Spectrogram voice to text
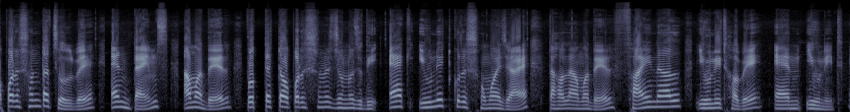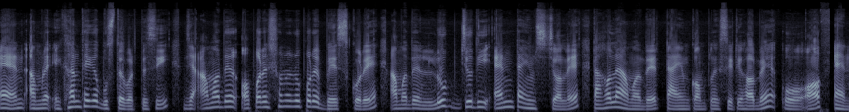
অপারেশনটা চলবে এন টাইমস আমাদের প্রত্যেকটা অপারেশনের জন্য যদি এক ইউনিট করে সময় যায়, তাহলে আমাদের ফাইনাল ইউনিট হবে এন ইউনিট অ্যান্ড আমরা এখান থেকে বুঝতে পারতেছি যে আমাদের অপারেশনের উপরে বেস করে আমাদের লুপ যদি এন টাইমস চলে তাহলে আমাদের টাইম কমপ্লেক্সিটি হবে ও অফ এন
